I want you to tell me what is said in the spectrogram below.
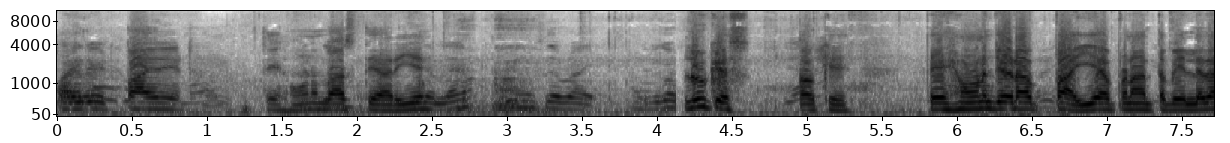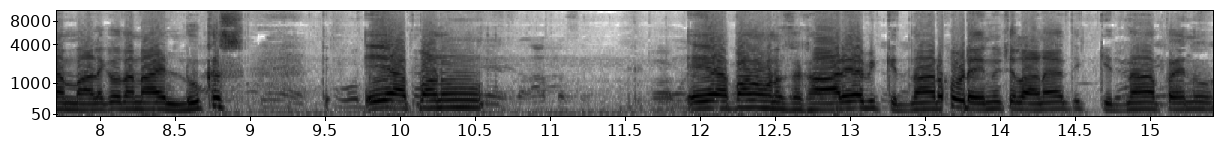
ਪਾਇਰੇਟ ਪਾਇਰੇਟ ਤੇ ਹੁਣ ਬਸ ਤਿਆਰੀ ਹੈ। ਲੂਕਸ ਓਕੇ ਤੇ ਹੁਣ ਜਿਹੜਾ ਭਾਈ ਹੈ ਆਪਣਾ ਤਬੇਲੇ ਦਾ ਮਾਲਕ ਉਹਦਾ ਨਾਮ ਹੈ ਲੂਕਸ ਤੇ ਇਹ ਆਪਾਂ ਨੂੰ ਇਹ ਆਪਾਂ ਨੂੰ ਹੁਣ ਸਿਖਾ ਰਿਹਾ ਵੀ ਕਿੱਦਾਂ ਘੋੜੇ ਨੂੰ ਚਲਾਉਣਾ ਤੇ ਕਿੱਦਾਂ ਆਪਾਂ ਇਹਨੂੰ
